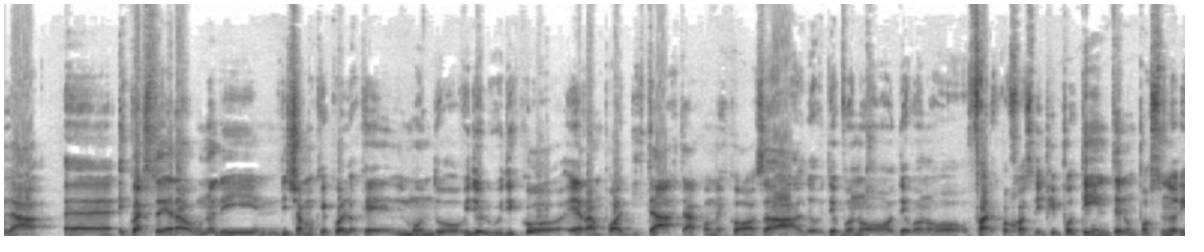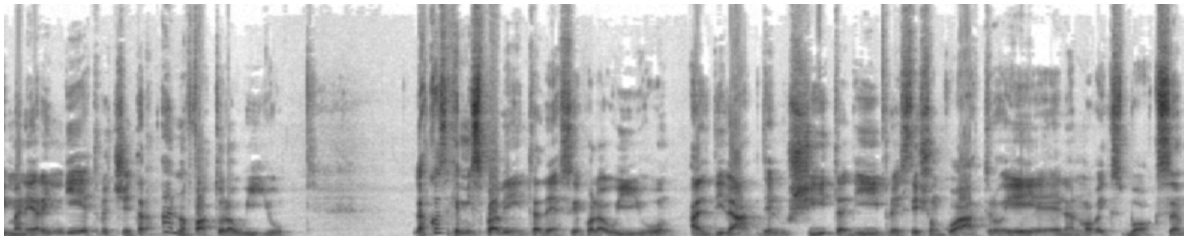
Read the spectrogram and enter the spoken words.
la, eh, e questo era uno dei diciamo che quello che il mondo videoludico era un po' additata come cosa ah, devono, devono fare qualcosa di più potente non possono rimanere indietro eccetera. Hanno fatto la Wii U. La cosa che mi spaventa adesso è che con la Wii U al di là dell'uscita di PlayStation 4 e la nuova Xbox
